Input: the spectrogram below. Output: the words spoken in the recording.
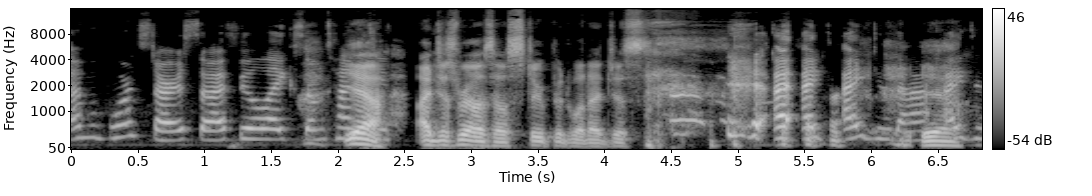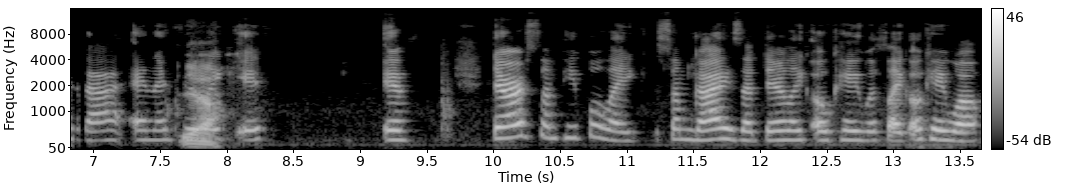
I'm a porn star so i feel like sometimes you Yeah. I just realized how stupid what I just. I, I I do that. Yeah. I do that, and I feel Yeah. like if if there are some people like some guys that they're like okay with like okay well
